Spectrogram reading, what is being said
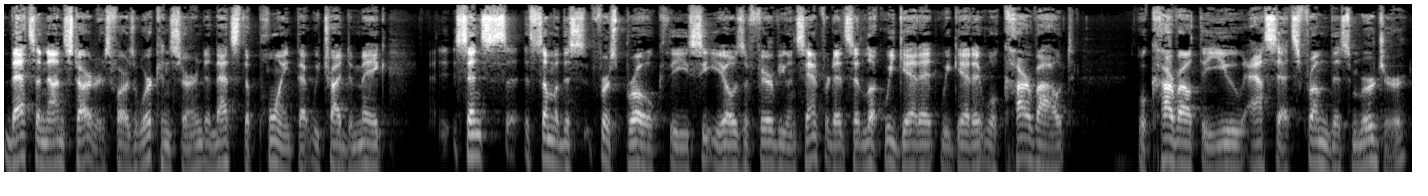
that's a non starter as far as we're concerned. And that's the point that we tried to make. Since some of this first broke, the CEOs of Fairview and Sanford had said, look, we get it, we get it. We'll carve out, we'll carve out the U assets from this merger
